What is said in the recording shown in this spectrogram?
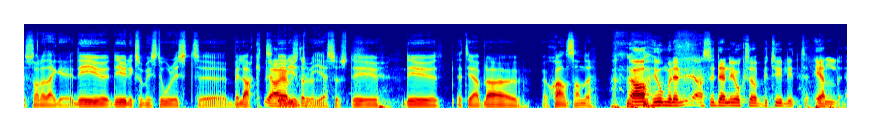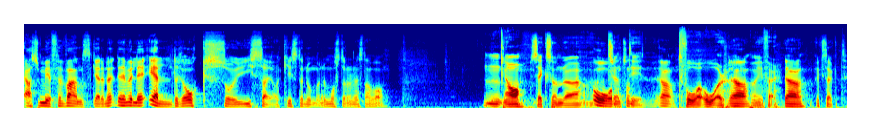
sådana där grejer. Det är ju, det är ju liksom historiskt eh, belagt. Ja, det är ju inte med. Jesus. Det är ju, det är ju ett jävla chansande. Ja, jo men den, alltså, den är också betydligt äldre, alltså mer förvanskad. Den, den är väl äldre också gissar jag, kristendomen, det måste den nästan vara. Mm, ja, År, något 632 sånt. Ja, år Ja. ungefär. ja, exakt.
